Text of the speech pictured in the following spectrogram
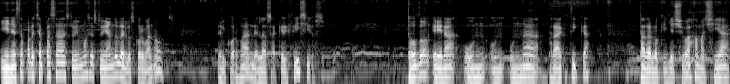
Y en esta paracha pasada estuvimos estudiando de los corbanots, del corbán, de los sacrificios. Todo era una práctica para lo que Yeshua Hamashiach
